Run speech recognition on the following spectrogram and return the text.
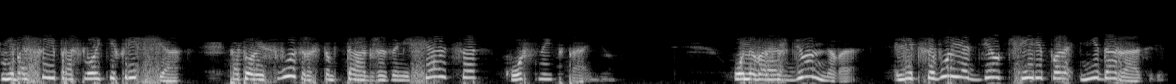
небольшие прослойки хряща, которые с возрастом также замещаются костной тканью. У новорожденного лицевой отдел черепа недоразвит.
